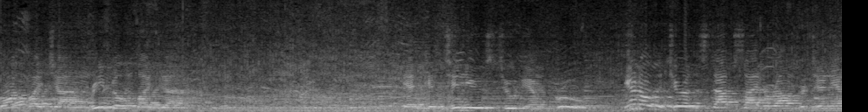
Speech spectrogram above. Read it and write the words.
bought by John, rebuilt by John, and continues to improve. You know that you're at the stop sign around Virginia,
